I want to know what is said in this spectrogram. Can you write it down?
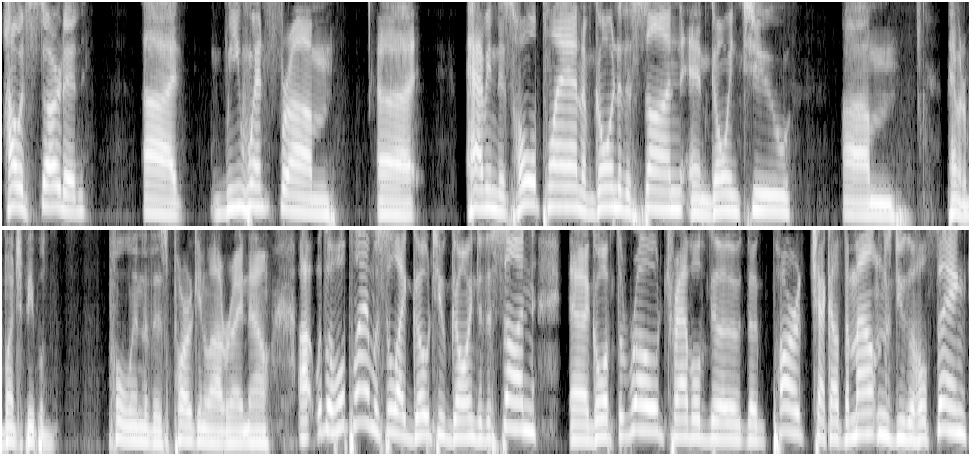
how it started. Uh, we went from uh, having this whole plan of going to the sun and going to um, having a bunch of people pull into this parking lot right now. Uh, well, the whole plan was to like go to going to the sun, uh, go up the road, travel the the park, check out the mountains, do the whole thing,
